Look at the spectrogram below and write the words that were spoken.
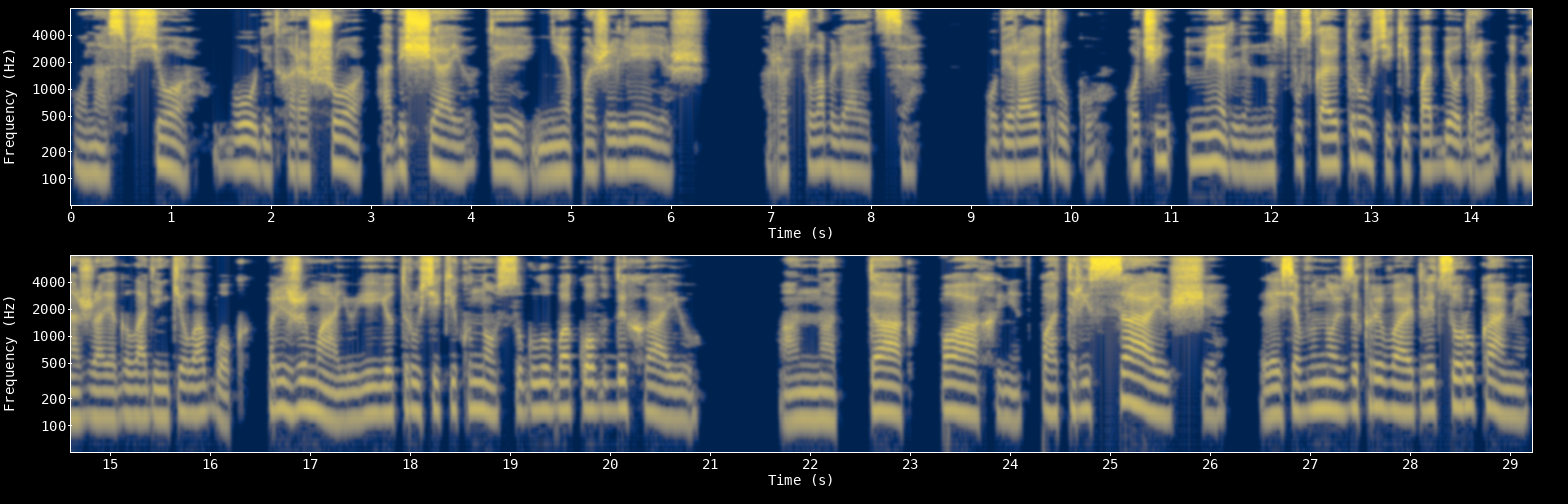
У нас все будет хорошо. Обещаю, ты не пожалеешь. Расслабляется. Убирает руку. Очень медленно спускаю трусики по бедрам, обнажая гладенький лобок. Прижимаю ее трусики к носу, глубоко вдыхаю. Она так пахнет, потрясающе. Леся вновь закрывает лицо руками.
